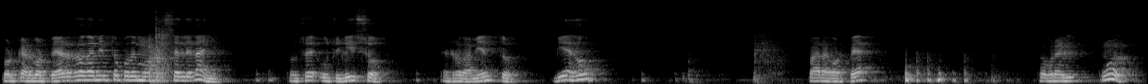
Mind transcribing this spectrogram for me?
Porque al golpear el rodamiento podemos hacerle daño. Entonces utilizo el rodamiento viejo para golpear sobre el nuevo.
